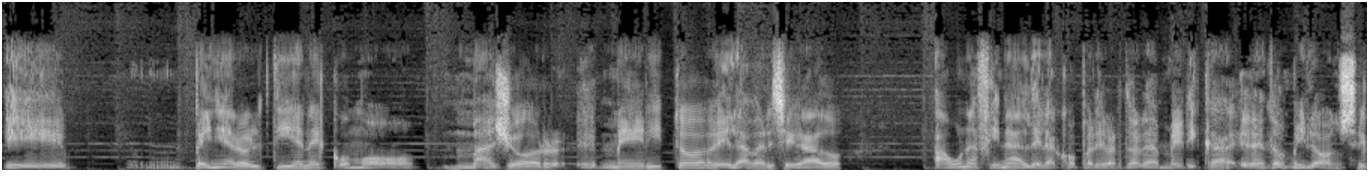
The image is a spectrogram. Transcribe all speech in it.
Eh, Peñarol tiene como mayor eh, mérito el haber llegado a una final de la Copa Libertadores de América en el 2011,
